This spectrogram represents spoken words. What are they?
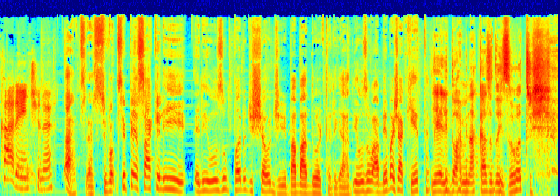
carente, né? Ah, se você pensar que ele, ele usa um pano de chão de babador, tá ligado? E usa a mesma jaqueta. E ele dorme na casa dos outros.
